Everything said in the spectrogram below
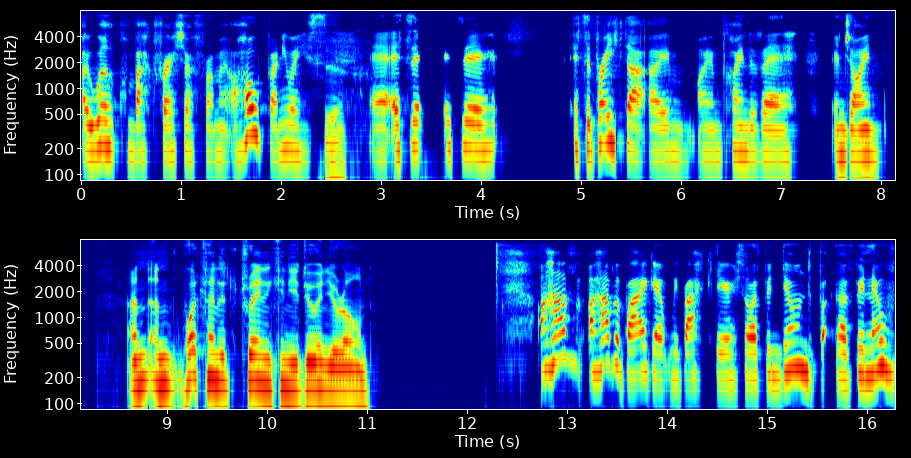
I will come back fresher from it. I hope, anyways. Yeah. Uh, it's a it's a it's a break that I'm I'm kind of uh, enjoying. And and what kind of training can you do in your own? I have I have a bag out my back there, so I've been doing the, I've been now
